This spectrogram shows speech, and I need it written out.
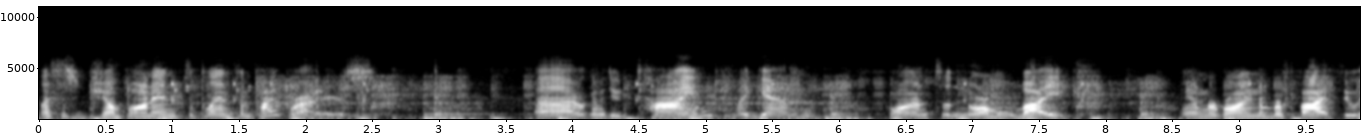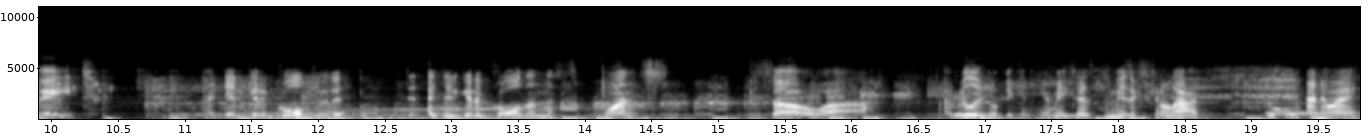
let's just jump on into playing some Pipe Riders. Uh, we're gonna do timed again, going to normal bike, and we're going number five through eight. I did get a gold through the. I did get a gold in this once, so uh, I really hope you can hear me because the music's kind of loud. Anyway,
